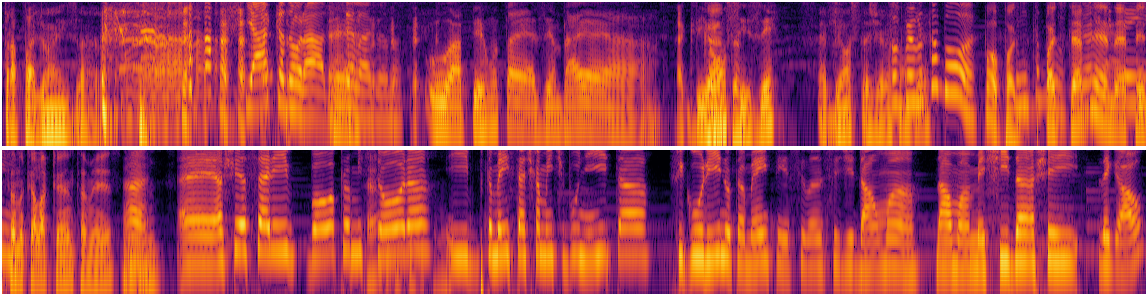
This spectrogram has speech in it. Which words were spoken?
Trapalhões. A, E a Arca Dourada, É. sei lá, não. o- a pergunta é: Zendaya é a, A Beyoncé canta. Z? É Beyoncé da geração Z? pergunta boa. Pô, pode, Pergunta pode boa. ter a ver, né? tem- Pensando que ela canta mesmo. É. né? É, achei a série boa, promissora É, muito boa, né? e também esteticamente bonita. Figurino também tem esse lance de dar uma, dar uma mexida, achei legal.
